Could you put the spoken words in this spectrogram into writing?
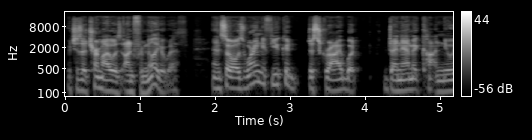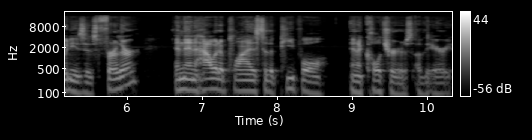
which is a term I was unfamiliar with. And so I was wondering if you could describe what dynamic continuities is further and then how it applies to the people and cultures of the area.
